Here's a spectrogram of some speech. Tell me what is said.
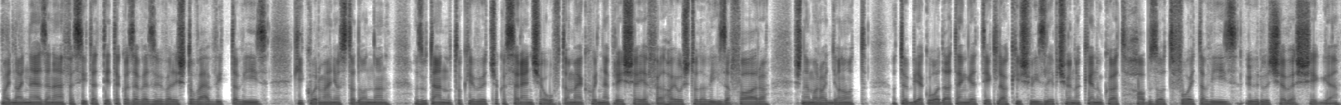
majd nagy nehezen elfeszítettétek az evezővel, és tovább vitt a víz, kikormányoztad onnan, az utánotok jövőt csak a szerencse óvta meg, hogy ne préselje fel hajóstod a víz a falra, és ne maradjon ott. A többiek oldalt engedték le a kis vízlépcsőn a kenukat, habzott, folyt a víz őrült sebességgel.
